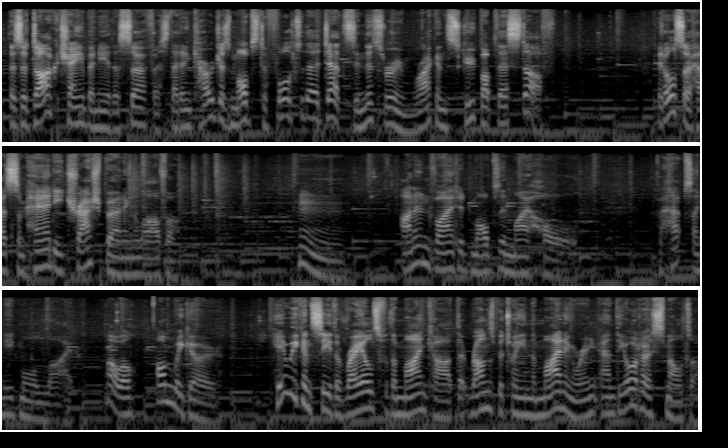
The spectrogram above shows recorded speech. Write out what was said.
There's a dark chamber near the surface that encourages mobs to fall to their deaths in this room where I can scoop up their stuff. It also has some handy trash burning lava. Hmm, uninvited mobs in my hole. Perhaps I need more light. Oh well, on we go. Here we can see the rails for the minecart that runs between the mining ring and the auto smelter.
